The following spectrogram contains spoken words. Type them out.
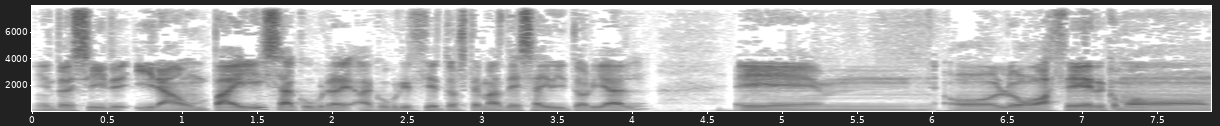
Y entonces ir, ir a un país a cubrir, a cubrir ciertos temas de esa editorial eh, o luego hacer como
